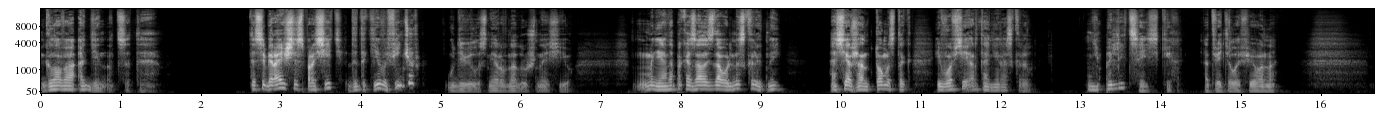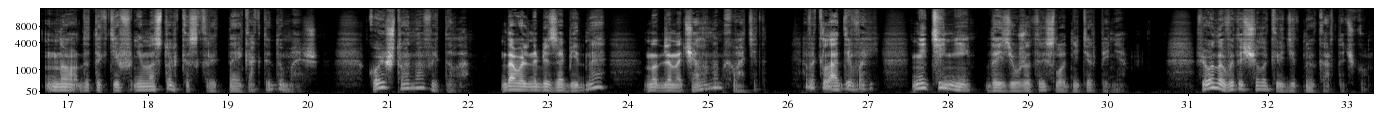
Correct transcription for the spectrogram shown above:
Глава одиннадцатая. — Ты собираешься спросить детектива Финчер? — удивилась неравнодушная Сью. — Мне она показалась довольно скрытной. А сержант Томас так и вовсе рта не раскрыл. — Не полицейских, — ответила Фиона. — Но детектив не настолько скрытная, как ты думаешь. Кое-что она выдала. Довольно безобидное, но для начала нам хватит. Выкладывай, не тяни. Дейзи уже трясло от нетерпения. Фиона вытащила кредитную карточку.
